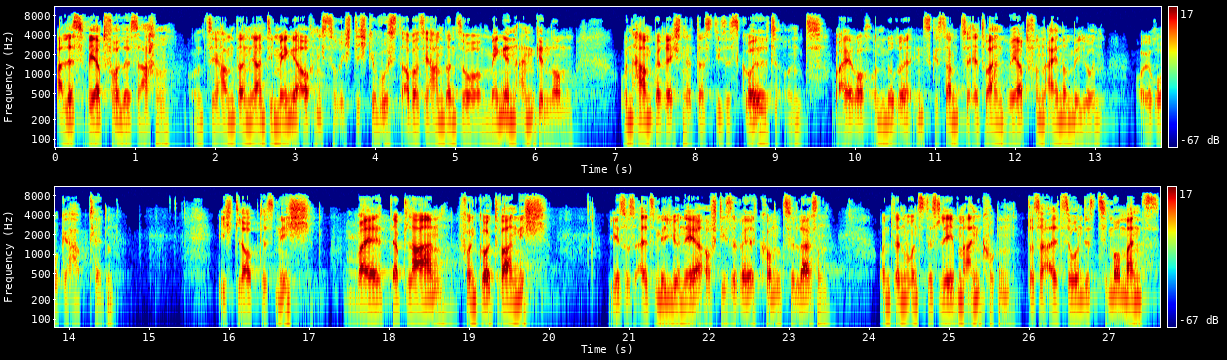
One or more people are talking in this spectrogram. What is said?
Alles wertvolle Sachen. Und sie haben dann ja die Menge auch nicht so richtig gewusst, aber sie haben dann so Mengen angenommen und haben berechnet, dass dieses Gold und Weihrauch und Myrrhe insgesamt so etwa einen Wert von einer Million Euro gehabt hätten. Ich glaube das nicht, weil der Plan von Gott war nicht, Jesus als Millionär auf diese Welt kommen zu lassen. Und wenn wir uns das Leben angucken, dass er als Sohn des Zimmermanns,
